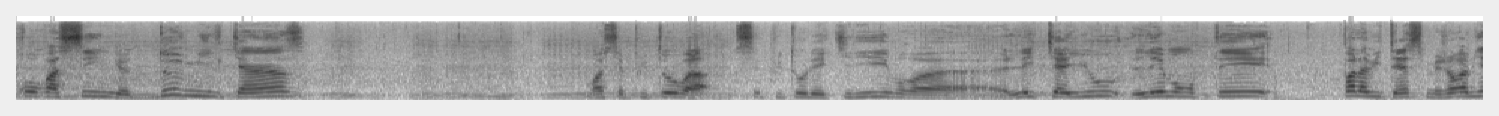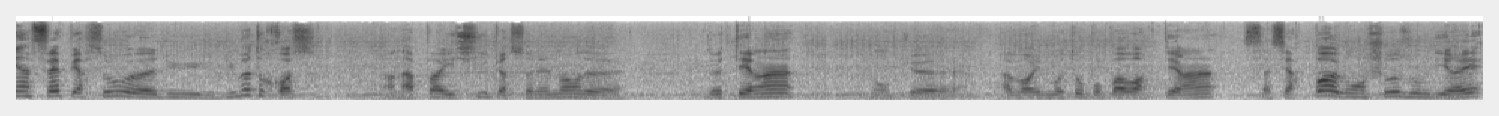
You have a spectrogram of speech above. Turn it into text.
Pro Racing 2015. Moi, c'est plutôt, voilà, c'est plutôt l'équilibre, euh, les cailloux, les montées, pas la vitesse. Mais j'aurais bien fait, perso, euh, du, motocross. On n'a pas ici, personnellement, de, terrain Donc euh, avoir une moto pour pas avoir de terrain, ça sert pas à grand chose, vous me direz.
